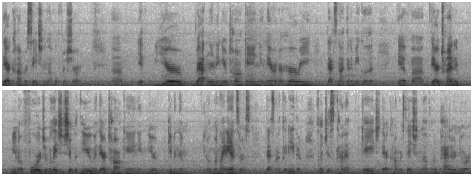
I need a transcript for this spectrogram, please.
their conversation level for sure. Um, if you're rattling and you're talking and they're in a hurry, that's not going to be good. If uh, they're trying to, you know, forge a relationship with you and they're talking and you're giving them, you know, one-line answers, that's not good either. So just kind of gauge their conversation level and pattern your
